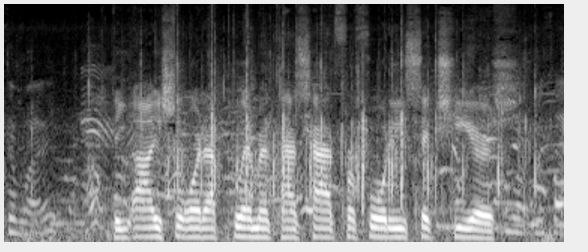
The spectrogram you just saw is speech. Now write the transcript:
The what? The eyesore that Plymouth has had for 46 years. What was that?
